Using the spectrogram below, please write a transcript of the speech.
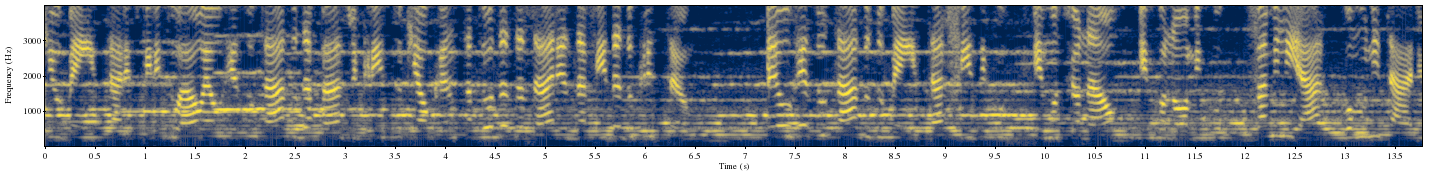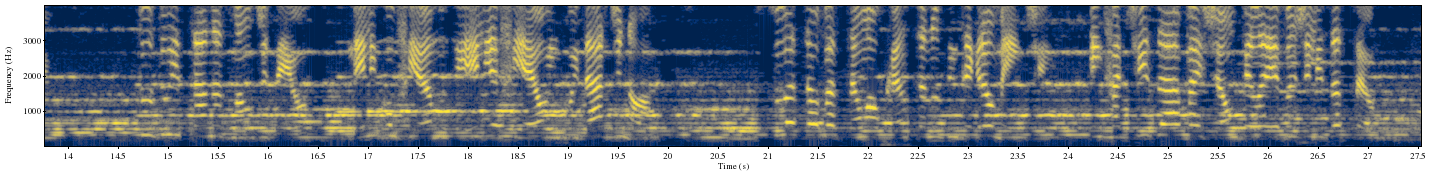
que o bem-estar espiritual é o resultado da paz de Cristo que alcança todas as áreas da vida do cristão é o resultado do bem-estar físico, emocional, econômico, familiar, comunitário. Tudo está nas mãos de Deus, nele confiamos e ele é fiel em cuidar de nós. Sua salvação alcança-nos integralmente. Enfatiza a paixão pela evangelização.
